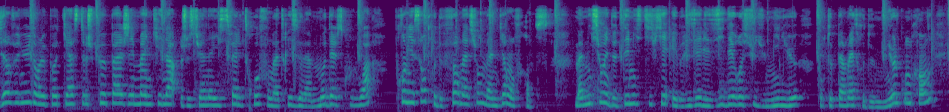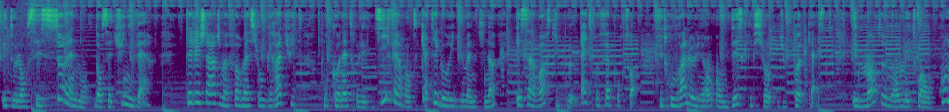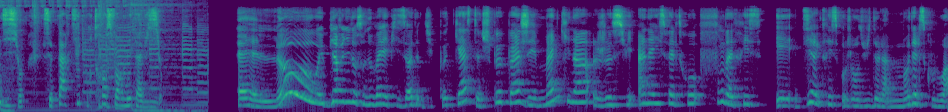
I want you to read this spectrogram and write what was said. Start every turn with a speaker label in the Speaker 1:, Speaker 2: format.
Speaker 1: bienvenue dans le podcast Je peux pas, j'ai mannequinat. Je suis Anaïs Feltro, fondatrice de la Model School Loi, premier centre de formation de mannequins en France. Ma mission est de démystifier et briser les idées reçues du milieu pour te permettre de mieux le comprendre et te lancer sereinement dans cet univers. Télécharge ma formation gratuite pour connaître les différentes catégories du mannequinat et savoir ce qui peut être fait pour toi. Tu trouveras le lien en description du podcast. Et maintenant, mets-toi en condition. C'est parti pour transformer ta vision. Hello et bienvenue dans ce nouvel épisode du podcast Je peux pas, j'ai mannequinat. Je suis Anaïs Feltro, fondatrice et directrice aujourd'hui de la Model School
